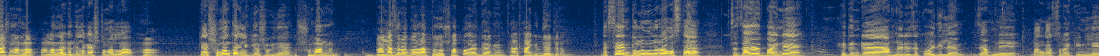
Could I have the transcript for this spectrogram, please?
কাস্টমার লাভ আমার লাভ এটা দিলে কাস্টমার লাভ? হ্যাঁ। কে সমান থাকলে কি অসুবিধা? সমান ভাঙাচোরা পালা তো সব পালাই দুই থাকি দুই গ্রাম। দেখছেন গুলুমুলুর অবস্থা। আচ্ছা যাই হোক ভাই নে সেদিনকে আপনার যে কই দিলাম যে আপনি বাঙ্গাচোরা কিনলে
